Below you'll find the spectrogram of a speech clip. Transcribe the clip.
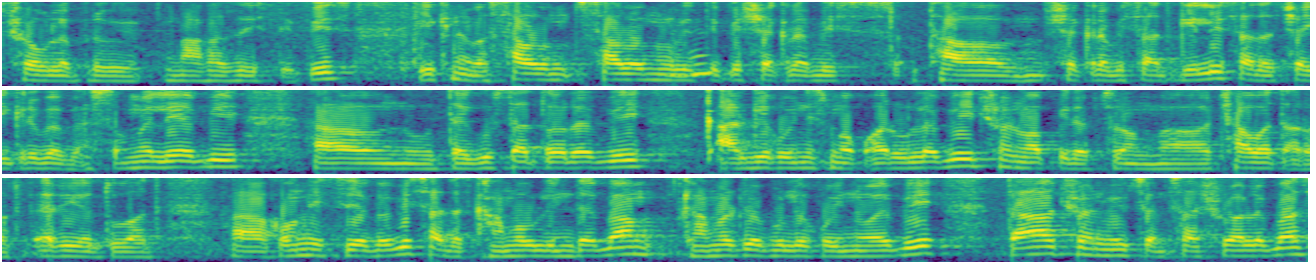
ჩვეულებრივი მაღაზიის ტიპის იქნება სალონური ტიპის შეკრების შეკრების ადგილი სადაც შეიკრიბებენ სომელიები ну დეგუსტატორები კარგი ღვინის მოყვარულები, ჩვენ ვაპირებთ რომ ჩავატაროთ პერიოდულად ღონისძიებები, სადაც გამოვლინდება გამარჯვებული ღვინოები და ჩვენ მივცემთ საშუალებას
